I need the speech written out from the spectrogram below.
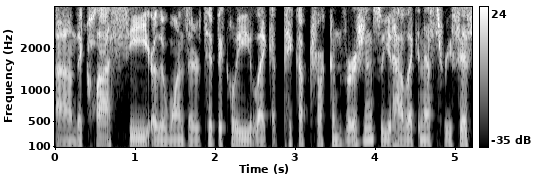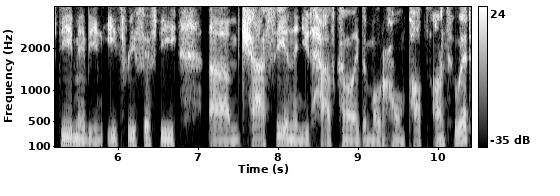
Um, the Class C are the ones that are typically like a pickup truck conversion. So you'd have like an F350, maybe an E350 um, chassis, and then then you'd have kind of like the motorhome popped onto it.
